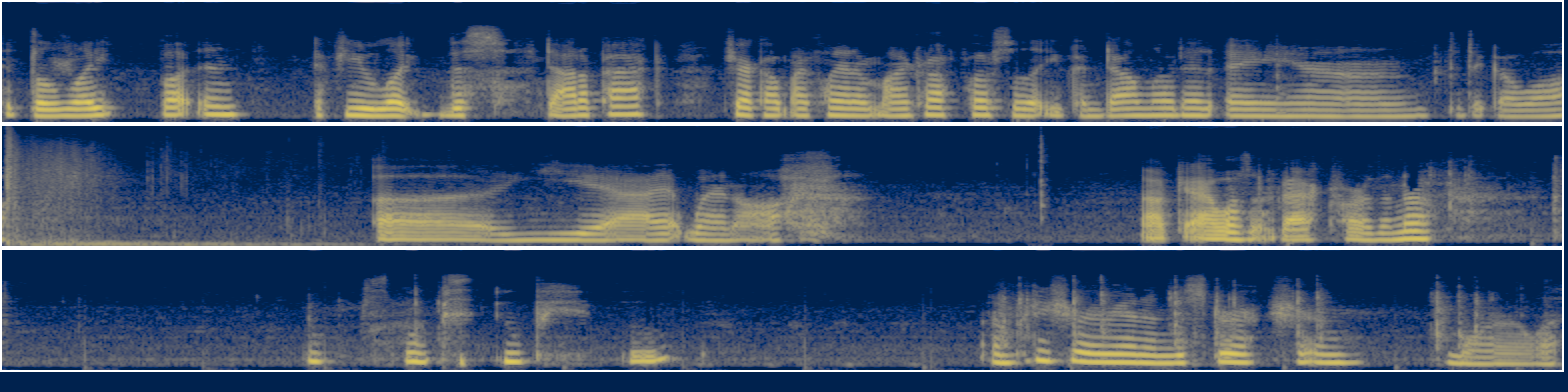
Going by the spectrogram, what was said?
Hit the like button if you like this data pack. Check out my Planet Minecraft post so that you can download it. And did it go off? Uh, yeah, it went off. Okay, I wasn't back far enough. Oops, oops, oops. Hmm? I'm pretty sure I ran in this direction, more or less.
